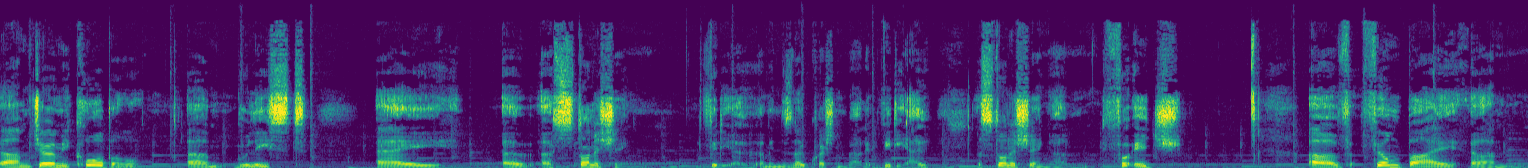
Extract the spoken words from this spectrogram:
um, Jeremy Corbell um, released a, a, astonishing video. I mean, there's no question about it. Video, astonishing um, footage of filmed by um,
